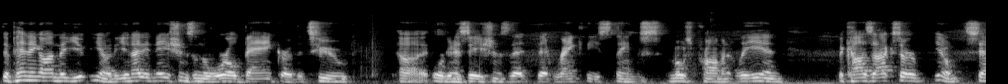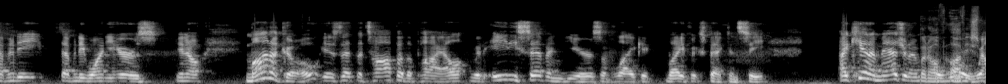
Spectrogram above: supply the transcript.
depending on the you know the United Nations and the World Bank are the two uh, organizations that that rank these things most prominently, and the Kazakhs are you know 70, 71 years. You know, Monaco is at the top of the pile with 87 years of like life expectancy. I can't imagine. I'm But obviously,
